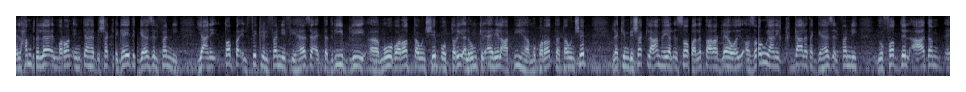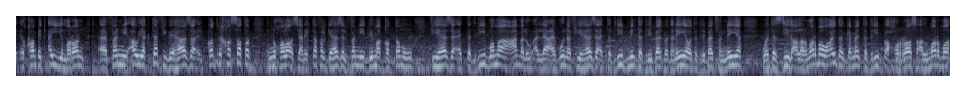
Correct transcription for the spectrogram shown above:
الحمد لله المران انتهى بشكل جيد. الجهاز الفني يعني طبق الفكر الفني في هذا التدريب لمباراة تاونشيب والطريقة اللي ممكن الاهلي يلعب بيها مباراة تاونشيب لكن بشكل عام هي الإصابة التي تعرض لها وليد ازارو يعني جعلت الجهاز الفني يفضل عدم إقامة أي مران فني أو يكتفي بهذا القدر خاصة إنه خلاص يعني اكتفى الجهاز الفني بما قدمه في هذا التدريب وما عمله اللاعبون في هذا التدريب من تدريبات بدنية وتدريبات فنية وتسديد على المرمى وأيضا كمان تدريب حراس المرمى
